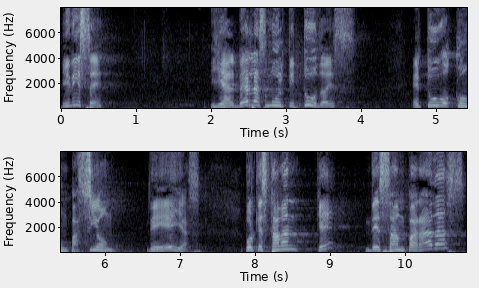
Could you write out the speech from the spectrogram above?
Y dice, y al ver las multitudes, él tuvo compasión de ellas, porque estaban ¿qué? Desamparadas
